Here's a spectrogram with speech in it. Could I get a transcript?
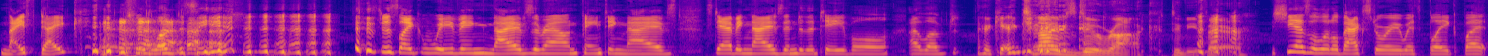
knife dyke, which we'd love to see. it's just like waving knives around, painting knives, stabbing knives into the table. I loved her character. Knives do rock, to be fair. she has a little backstory with Blake, but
